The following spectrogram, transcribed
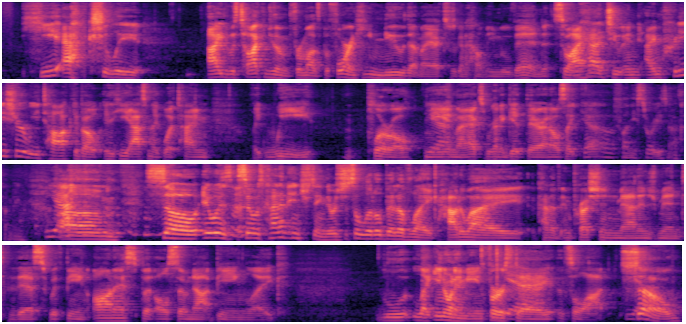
he actually, I was talking to him for months before, and he knew that my ex was going to help me move in. So I had to, and I'm pretty sure we talked about. He asked me like what time, like we, plural, me Yeah. and my ex were going to get there, and I was like, yeah, funny story's not coming. yeah Um, so it was so it was kind of interesting. There was just a little bit of like, how do I kind of impression management this with being honest, but also not being like, l- like you know what I mean. First Yeah. day, it's a lot. So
